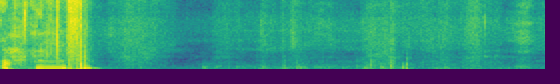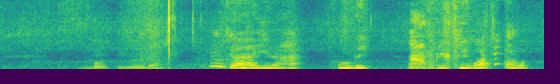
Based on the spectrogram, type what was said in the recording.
Kahvenin. बहुत रहा हो गई आप लिखी करते हैं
